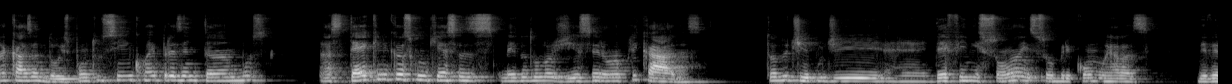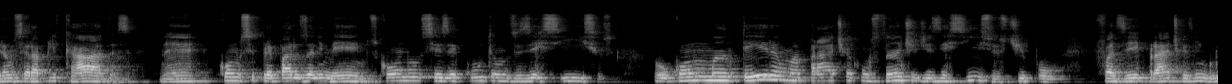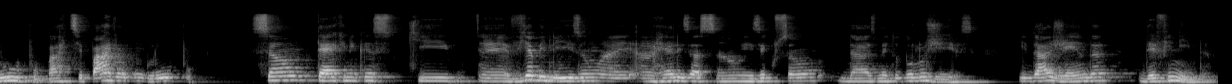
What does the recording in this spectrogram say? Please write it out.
Na casa 2.5, representamos as técnicas com que essas metodologias serão aplicadas. Todo tipo de é, definições sobre como elas deverão ser aplicadas, né? como se prepara os alimentos, como se executam os exercícios, ou como manter uma prática constante de exercícios, tipo fazer práticas em grupo, participar de algum grupo, são técnicas que é, viabilizam a, a realização e execução das metodologias e da agenda definida.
